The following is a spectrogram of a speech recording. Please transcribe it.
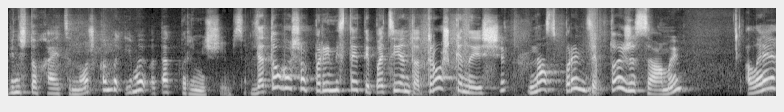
Він штовхається ножками, і ми отак переміщуємося. Для того, щоб перемістити пацієнта трошки нижче, у нас принцип той же самий, але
